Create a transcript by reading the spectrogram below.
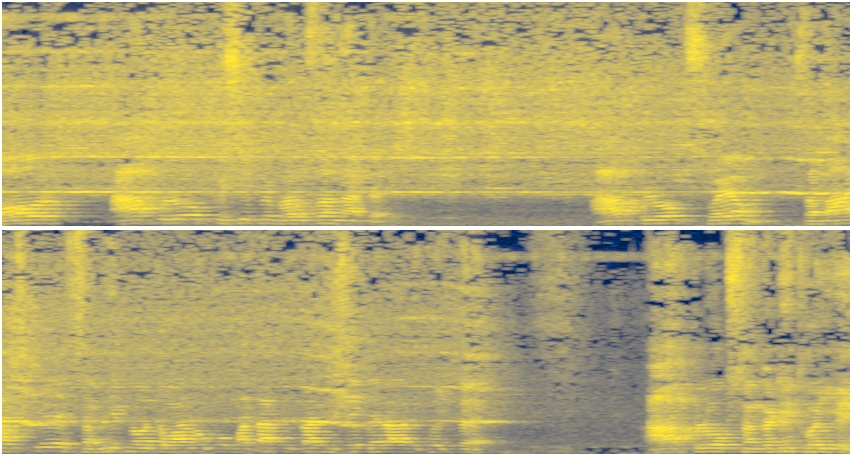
और आप लोग किसी पे भरोसा ना करें। आप लोग स्वयं समाज के सभी नौजवानों को माता पिता जी से मेरा रिक्वेस्ट है, आप लोग संगठित होइए।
